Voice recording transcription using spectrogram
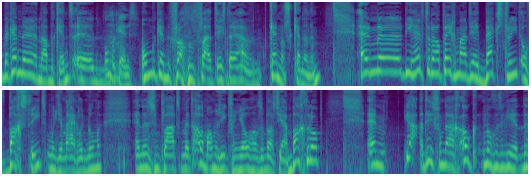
bekende, nou bekend. eh, Onbekend. Onbekende Franse fluitist. Nou ja, kenners kennen hem. En eh, die heeft een LP gemaakt, die heet Backstreet, of Bach Street, moet je hem eigenlijk noemen. En dat is een plaats met allemaal muziek van Johann Sebastian Bach erop. En ja, het is vandaag ook nog eens een keer de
